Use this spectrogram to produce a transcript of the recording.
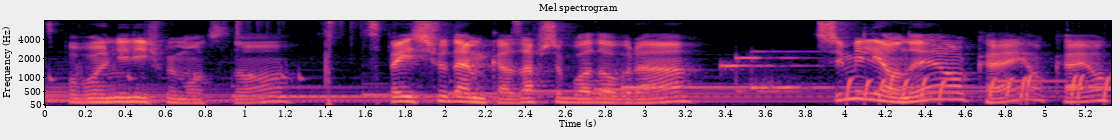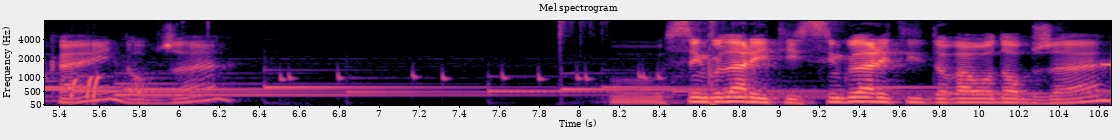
Spowolniliśmy mocno. Space 7 zawsze była dobra. 3 miliony, okej, okej, okej, dobrze. Uuu, Singularity, Singularity dawało dobrze.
